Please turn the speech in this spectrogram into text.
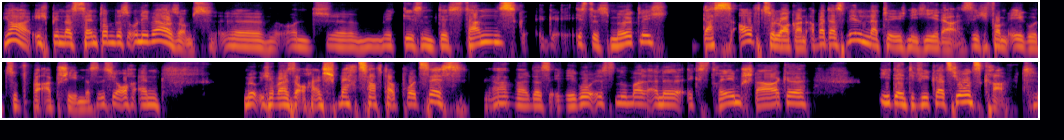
ja, ich bin das Zentrum des Universums. Äh, und äh, mit diesem Distanz ist es möglich, das aufzulockern. Aber das will natürlich nicht jeder, sich vom Ego zu verabschieden. Das ist ja auch ein möglicherweise auch ein schmerzhafter Prozess, ja, weil das Ego ist nun mal eine extrem starke Identifikationskraft.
